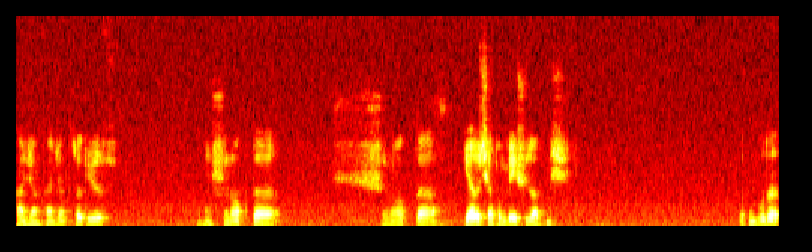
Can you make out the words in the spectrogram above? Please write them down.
Tanjant tanjant radius. Bakın şu nokta şu nokta yarı çapım 560. Bakın bu da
